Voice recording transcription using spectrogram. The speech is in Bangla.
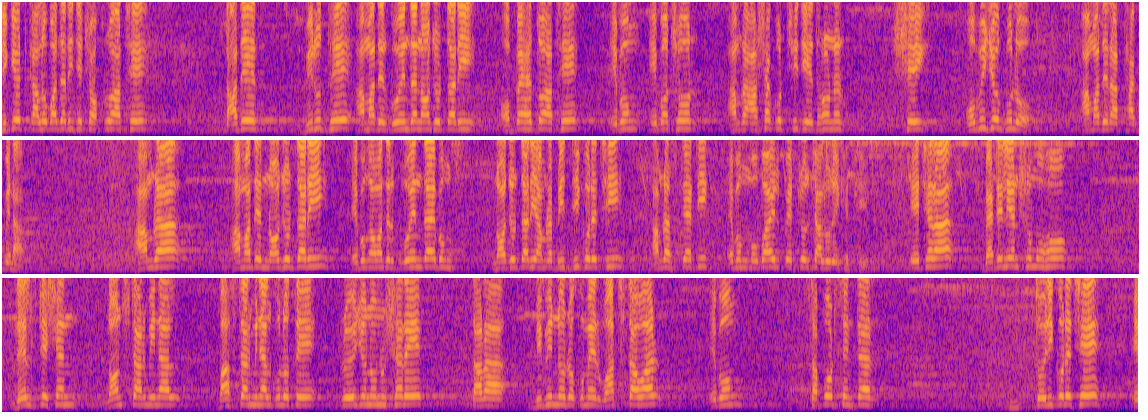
টিকিট কালোবাজারি যে চক্র আছে, তাদের বিরুদ্ধে আমাদের গোয়েন্দা নজরদারি অব্যাহত আছে এবং এবছর আমরা আশা করছি যে এ ধরনের সেই অভিযোগগুলো আমাদের আর থাকবে না। আমরা আমাদের নজরদারি এবং আমাদের গোয়েন্দা এবং নজরদারি আমরা বৃদ্ধি করেছি, আমরা স্ট্যাটিক এবং মোবাইল পেট্রোল চালু রেখেছি। এছাড়া ব্যাটালিয়নসমূহ, rail station launch terminal, bus টার্মিনালগুলোতে প্রয়োজন অনুসারে তারা বিভিন্ন রকমের ওয়াচ টাওয়ার এবং সাপোর্ট সেন্টার তৈরি করেছে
